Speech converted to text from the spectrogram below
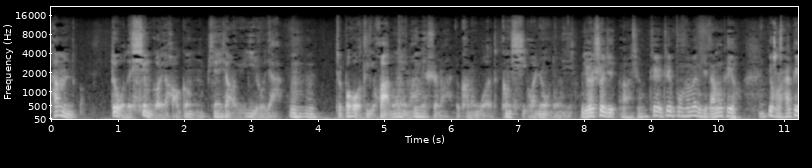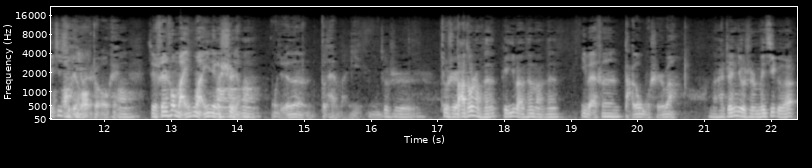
他们对我的性格也好，更偏向于艺术家。嗯嗯，就包括我自己画的东西嘛，也是嘛，就可能我更喜欢这种东西。你觉得设计啊？行，这这部分问题咱们可以一会儿还可以继续聊。说 OK，就先说满意不满意这个事情啊，我觉得不太满意。就是就是打多少分？给一百分满分？一百分打个五十吧。那还真就是没及格，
